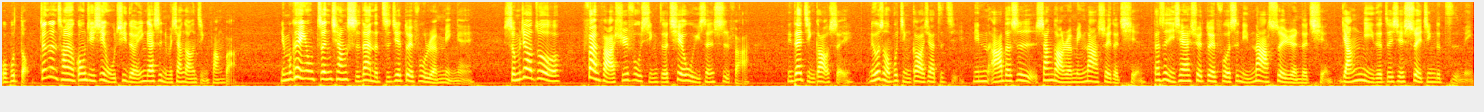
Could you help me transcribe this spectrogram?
我不懂。真正藏有攻击性武器的，应该是你们香港警方吧？你们可以用真枪实弹的直接对付人民。诶，什么叫做犯法须负刑责，切勿以身试法？你在警告谁？你为什么不警告一下自己？你拿的是香港人民纳税的钱，但是你现在却对付的是你纳税人的钱，养你的这些税金的子民，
